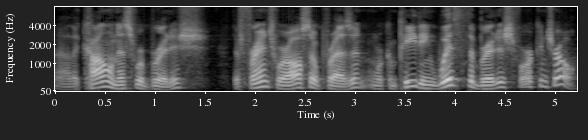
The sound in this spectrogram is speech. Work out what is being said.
Uh, the colonists were British. The French were also present and were competing with the British for control.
